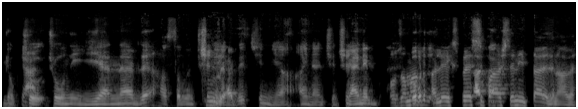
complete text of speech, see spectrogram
Yok Yani- ço- çoğunu yiyenler de hastalığın çıktığı Çin mi? yerde Çin ya. Aynen Çin. Çin. Yani O zaman arada AliExpress zaten- siparişlerini iptal edin abi.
